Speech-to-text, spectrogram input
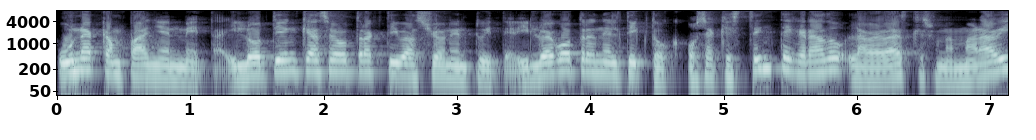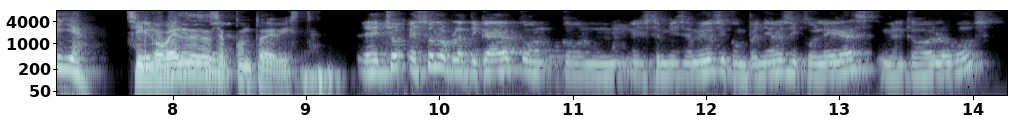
una campaña en Meta y luego tienen que hacer otra activación en Twitter y luego otra en el TikTok, o sea, que esté integrado, la verdad es que es una maravilla. Si lo ves desde ese punto de vista. De hecho, eso lo platicaba con, con este, mis amigos y compañeros y colegas mercadólogos.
